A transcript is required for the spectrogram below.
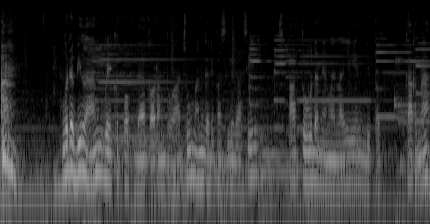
gue udah bilang gue ikut popda ke orang tua cuman gak difasilitasi sepatu dan yang lain-lain gitu. Karena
